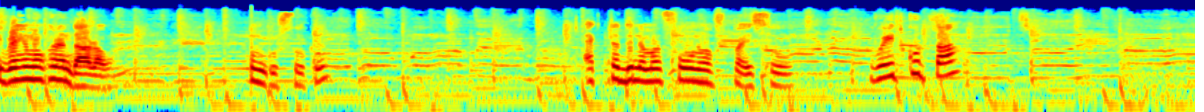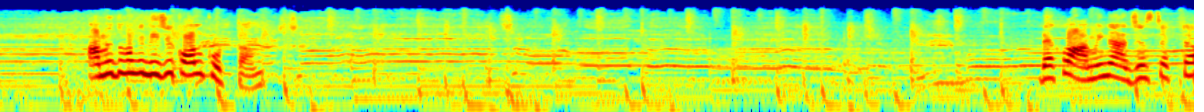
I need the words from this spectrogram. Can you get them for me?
ইব্রাহিম ওখানে দাঁড়াও। ফোন করছ ওকে? একটা দিন আমার ফোন অফ পাইছো। ওয়েট করতা, আমি তোমাকে নিজে কল করতাম। দেখো, আমি না জাস্ট একটা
